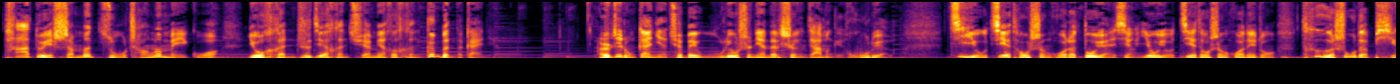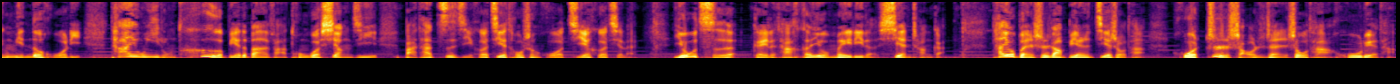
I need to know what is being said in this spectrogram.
他对什么组成了美国有很直接、很全面和很根本的概念，而这种概念却被五六十年代的摄影家们给忽略了。既有街头生活的多元性，又有街头生活那种特殊的平民的活力。他用一种特别的办法，通过相机把他自己和街头生活结合起来，由此给了他很有魅力的现场感。他有本事让别人接受他，或至少忍受他、忽略他，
